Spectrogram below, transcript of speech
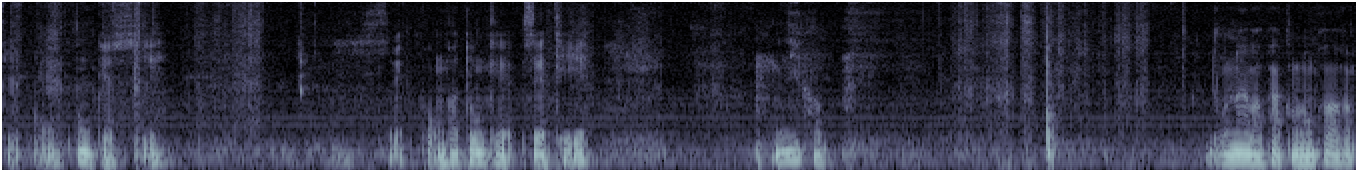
เศษผงทุ่งเกศสีเศษผงพระทุ่งเกศเศรษฐีนี่ครับ ดูหน้าพระพักของหลวงพ่อครับ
